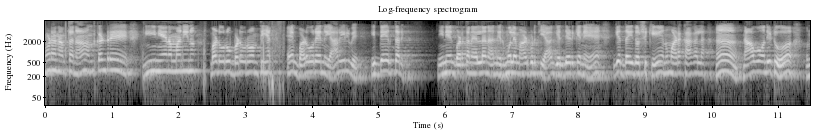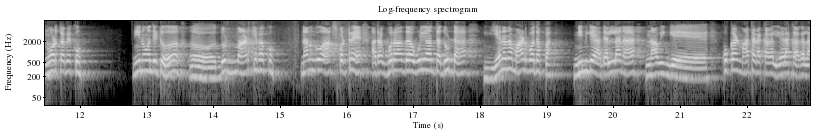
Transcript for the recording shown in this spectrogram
ನೋಡೋಣ ಅಂತ ನಾ ಅಂದ್ಕೊಂಡ್ರೆ ನೀನೇನಮ್ಮ ನೀನು? ಬಡವರು ಬಡವರು ಅಂತೀಯ? ಏನು ಬಡವರೇನು ಯಾರು ಇಲ್ವೇ? ಇದ್ದೇ ಇರ್ತಾರೆ. ನೀನೇನು ಬಡತನ ಎಲ್ಲ ನಾನು ನಿರ್ಮೂಲೆ ಮಾಡಿಬಿಡ್ತೀಯಾ? ಗೆದ್ದೆಡ್ಕೆನೆ ಗೆದ್ದ ಐದು ವರ್ಷಕ್ಕೆ ಏನು ಮಾಡೋಕ್ಕಾಗಲ್ಲ. ಹಾಂ, ನಾವು ಒಂದಿಟ್ಟು ನೋಡ್ಕೋಬೇಕು. ನೀನು ಒಂದಿಟ್ಟು ದುಡ್ಡು ಮಾಡ್ಕೋಬೇಕು. ನನಗೂ ಹಾಕ್ಸ್ಕೊಟ್ರೆ ಅದ್ರಾಗ ಬರೋದ ಉಳಿಯೋಂಥ ದುಡ್ಡ ಏನಾರ ಮಾಡ್ಬೋದಪ್ಪ. ನಿನಗೆ ಅದೆಲ್ಲನ ನಾವು ಹಿಂಗೆ ಕುಕ್ಕಂಡು ಮಾತಾಡೋಕ್ಕಾಗಲ್ಲ, ಹೇಳೋಕ್ಕಾಗಲ್ಲ.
